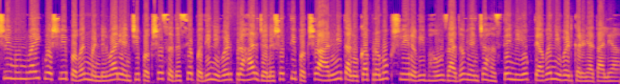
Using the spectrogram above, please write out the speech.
श्री मुंडवाईक व श्री पवन मंडलवार यांची पक्ष सदस्यपदी निवड प्रहार जनशक्ती पक्ष आर्णी तालुका प्रमुख श्री रवी भाऊ जाधव यांच्या हस्ते नियुक्त्या व निवड करण्यात आल्या.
